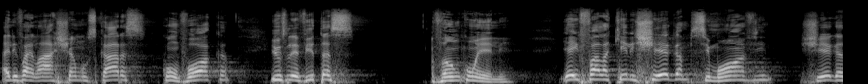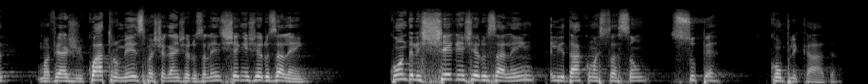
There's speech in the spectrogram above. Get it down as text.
Aí ele vai lá, chama os caras, convoca, e os levitas vão com ele. E aí fala que ele chega, se move, chega, uma viagem de quatro meses para chegar em Jerusalém, chega em Jerusalém. Quando ele chega em Jerusalém, ele dá com uma situação super complicada.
